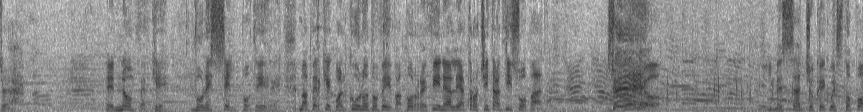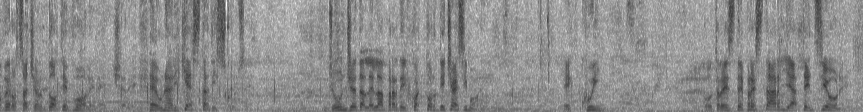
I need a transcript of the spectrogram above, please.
Già. E non perché volesse il potere, ma perché qualcuno doveva porre fine alle atrocità di suo padre. Vero! Il messaggio che questo povero sacerdote vuole leggere è una richiesta di scuse. Giunge dalle labbra del quattordicesimo re. E quindi potreste prestargli attenzione.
